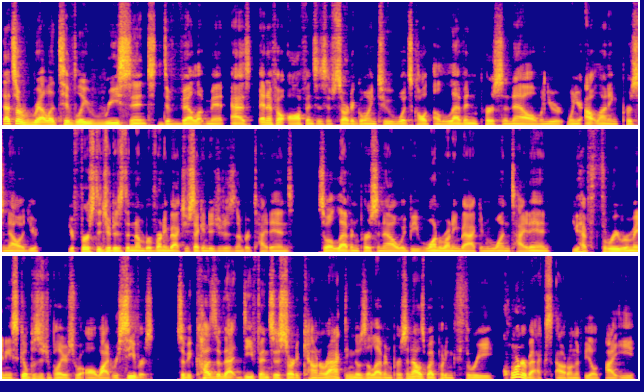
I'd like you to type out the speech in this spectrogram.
that's a relatively recent development as NFL offenses have started going to what's called 11 personnel. When you're when you're outlining personnel, your your first digit is the number of running backs, your second digit is the number of tight ends. So 11 personnel would be one running back and one tight end. You have three remaining skill position players who are all wide receivers. So because of that, defenses started counteracting those 11 personnels by putting three cornerbacks out on the field, i.e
